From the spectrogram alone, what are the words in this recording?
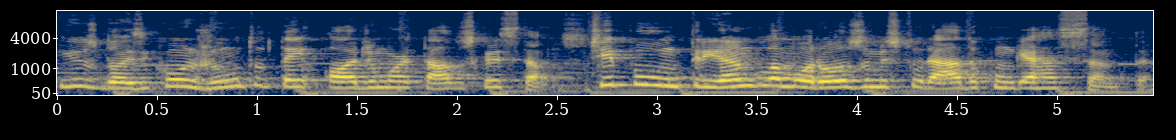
e os dois em conjunto têm ódio mortal dos cristãos. Tipo um triângulo amoroso misturado com guerra santa.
